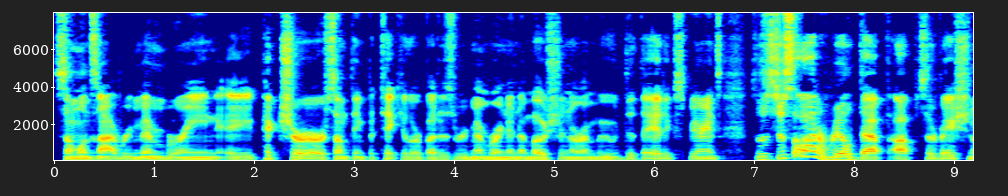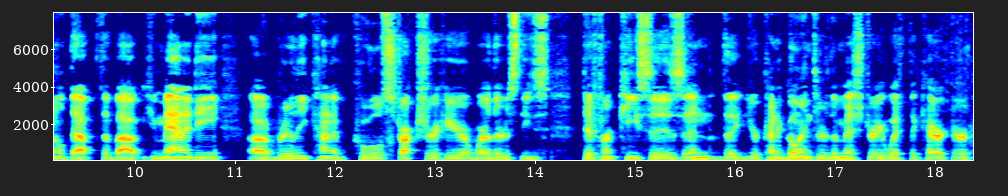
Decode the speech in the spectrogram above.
someone's not remembering a picture or something particular, but is remembering an emotion or a mood that they had experienced. So there's just a lot of real depth, observational depth about humanity, a really kind of cool structure here where there's these different pieces and the, you're kind of going through the mystery with the character.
